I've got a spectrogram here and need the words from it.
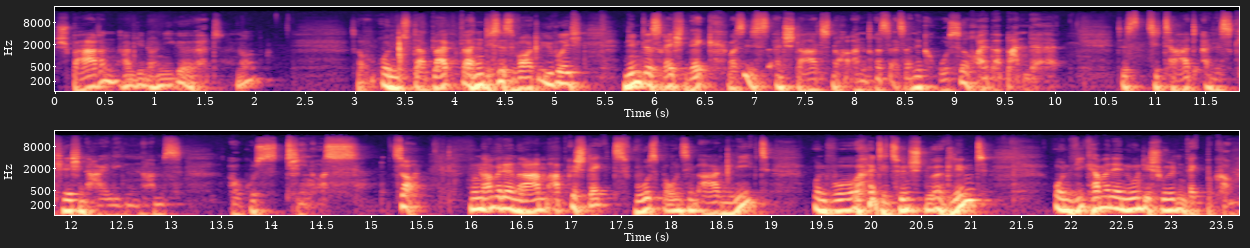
Sparen haben die noch nie gehört. Ne? So, und da bleibt dann dieses Wort übrig, nimm das Recht weg, was ist ein Staat noch anderes als eine große Räuberbande? Das Zitat eines Kirchenheiligen namens Augustinus. So, nun haben wir den Rahmen abgesteckt, wo es bei uns im Argen liegt und wo die Zündschnur glimmt. Und wie kann man denn nun die Schulden wegbekommen?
